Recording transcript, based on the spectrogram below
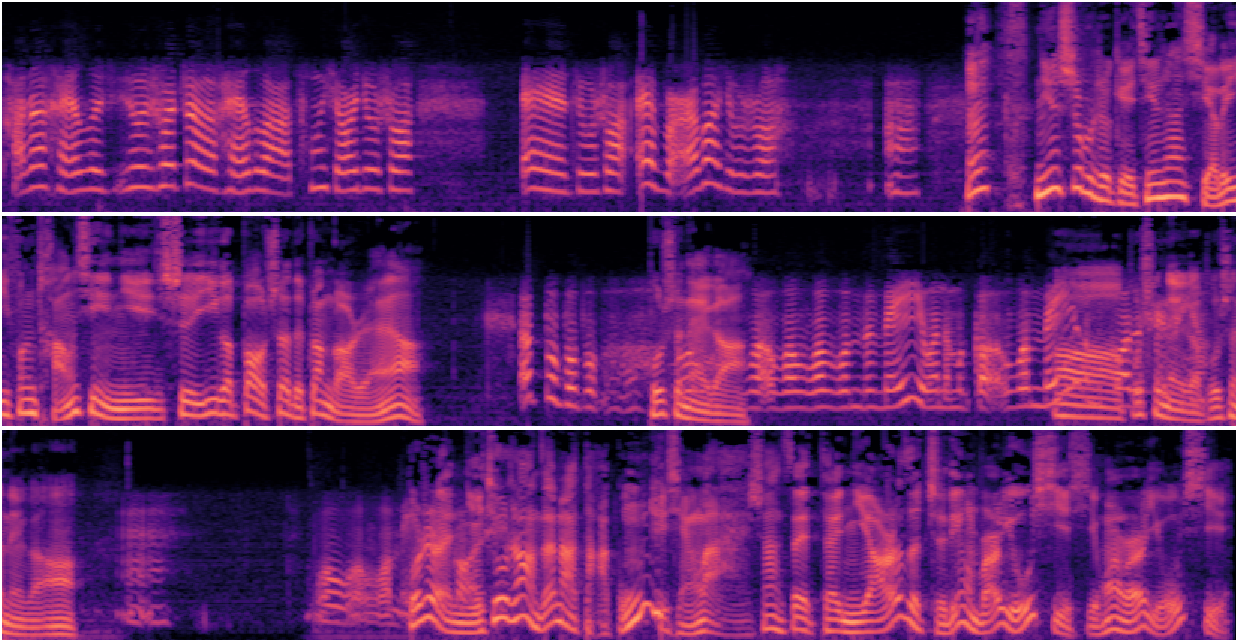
他这孩子就是说这个孩子吧，从小就说，哎，就是说爱玩吧，就是说，啊，哎，您是不是给金山写了一封长信？你是一个报社的撰稿人啊？呃，不不不不，不是那个啊我我我我没没有那么高，我没有那么哦高，的水平不是那个，不是那个啊。嗯嗯，我我我没不是，你就让在那打工就行了。上在在你儿子指定玩游戏，喜欢玩游戏。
